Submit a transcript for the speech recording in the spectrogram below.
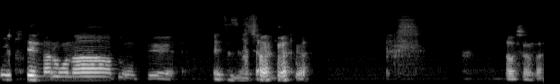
言ってんだろうなと思って、りがとうございました。倒したんだ。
